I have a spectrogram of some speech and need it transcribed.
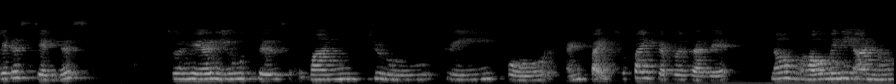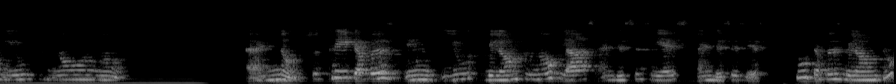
Let us check this so here youth is 1, 2, 3, 4 and 5. So 5 tuples are there. Now how many are no youth? No, no and no. So 3 tuples in youth belong to no class and this is yes and this is yes. 2 tuples belong to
